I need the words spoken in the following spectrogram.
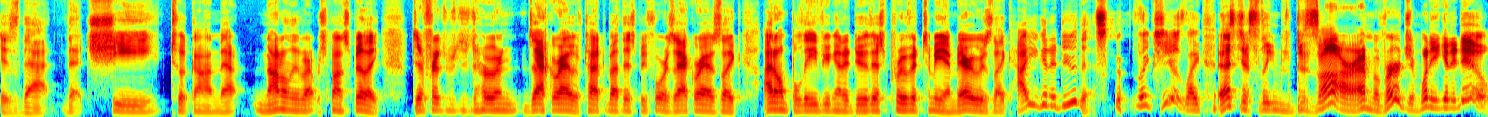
is that that she took on that not only that responsibility, difference between her and Zachariah. We've talked about this before. Zachariah was like, I don't believe you're gonna do this, prove it to me. And Mary was like, How are you gonna do this? like she was like, That just seems bizarre. I'm a virgin. What are you gonna do?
